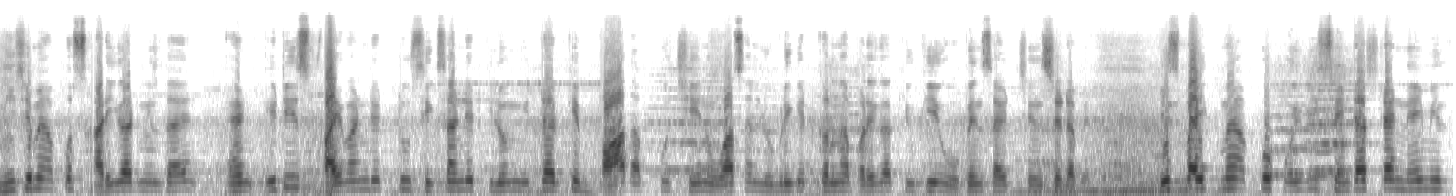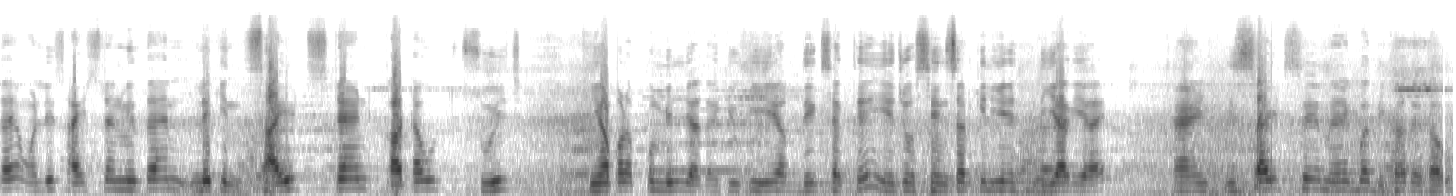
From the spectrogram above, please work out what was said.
नीचे में आपको साड़ी गार्ड मिलता है and it is 500 to 600 kilometre के बाद आपको चेन वॉश एंड लुब्रिकेट करना पड़ेगा क्योंकि ये ओपन साइड चेन सेटअप है। इस बाइक में आपको कोई भी सेंटर स्टैंड नहीं मिलता है ओनली साइड स्टैंड मिलता है, लेकिन side stand cut out switch यहाँ पर आपको मिल जाता है क्योंकि ये आप देख सकते हैं, ये जो सेंसर के लिए दिया गया है। एंड इस साइड से मैं एक बार दिखा देता हूँ।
